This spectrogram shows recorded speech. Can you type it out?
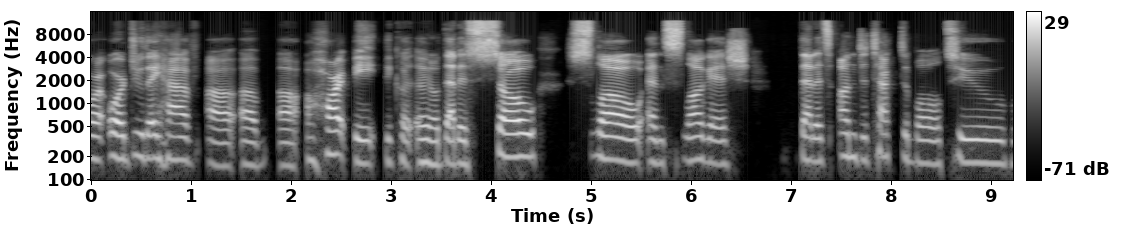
or or do they have a a, a heartbeat because you know that is so slow and sluggish that it's undetectable to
